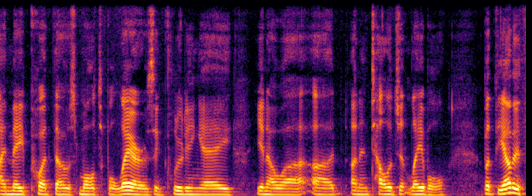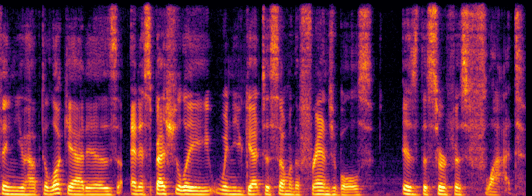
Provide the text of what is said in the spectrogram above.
I may put those multiple layers, including a you know a, a, an intelligent label. But the other thing you have to look at is, and especially when you get to some of the frangibles, is the surface flat?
